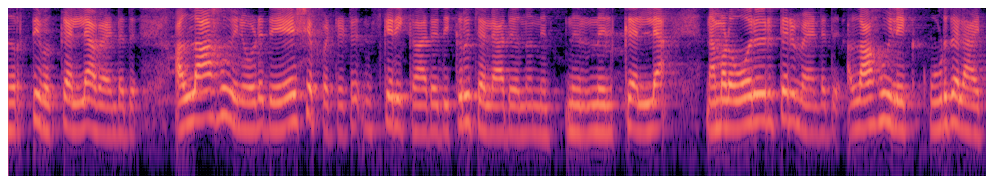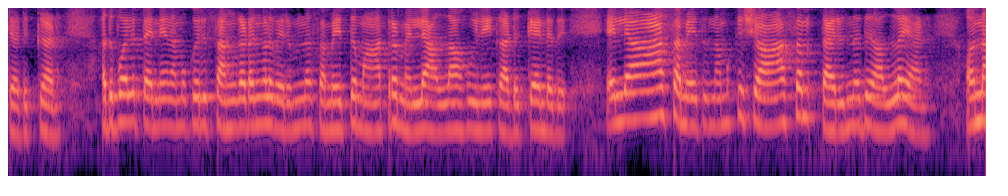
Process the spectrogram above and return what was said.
നിർത്തി വെക്കല്ല വേണ്ടത്. അള്ളാഹുവിനോട് ദേഷ്യപ്പെട്ടിട്ട് നിസ്കരിക്കാതെ ദിക്ർ ചൊല്ലാതെ ഒന്നും നിൽക്കല്ല നമ്മൾ ഓരോരുത്തരും വേണ്ടത്. അള്ളാഹുവിലേക്ക് കൂടുതലായിട്ട് അടുക്കുകയാണ്. അതുപോലെ തന്നെ നമുക്കൊരു സങ്കടങ്ങൾ വരുന്ന സമയത്ത് മാത്രമല്ല അള്ളാഹുവിലേക്ക് അടുക്കേണ്ടത്. എല്ലാ സമയത്തും നമുക്ക് ശ്വാസം തരുന്നത് അള്ളയാണ്. ഒന്ന്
